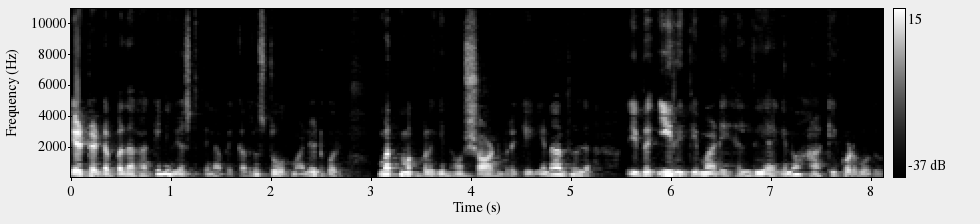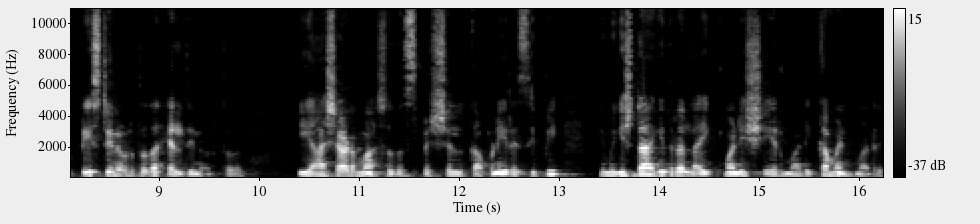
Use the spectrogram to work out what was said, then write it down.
ಎರಡೇ ಡಬ್ಬದಾಗ ಹಾಕಿ ನೀವು ಎಷ್ಟು ದಿನ ಬೇಕಾದರೂ ಸ್ಟೋರ್ ಮಾಡಿ ಇಟ್ಕೊರಿ. ಮತ್ತು ಮಕ್ಕಳಿಗೆ ನಾವು ಶಾರ್ಟ್ ಬ್ರೇಕಿಗೆ ಏನಾದರೂ ಇದು ಈ ರೀತಿ ಮಾಡಿ ಹೆಲ್ದಿಯಾಗಿನೂ ಹಾಕಿ ಕೊಡ್ಬೋದು. ಟೇಸ್ಟಿನೂ ಇರ್ತದೆ ಹೆಲ್ದಿನೂ ಇರ್ತದೆ. ಈ ಆಷಾಢ ಮಾಸದ ಸ್ಪೆಷಲ್ ಕಾಪಣಿ ರೆಸಿಪಿ ನಿಮಗೆ ಇಷ್ಟ ಆಗಿದ್ರೆ ಲೈಕ್ ಮಾಡಿ ಶೇರ್ ಮಾಡಿ ಕಮೆಂಟ್ ಮಾಡಿರಿ.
